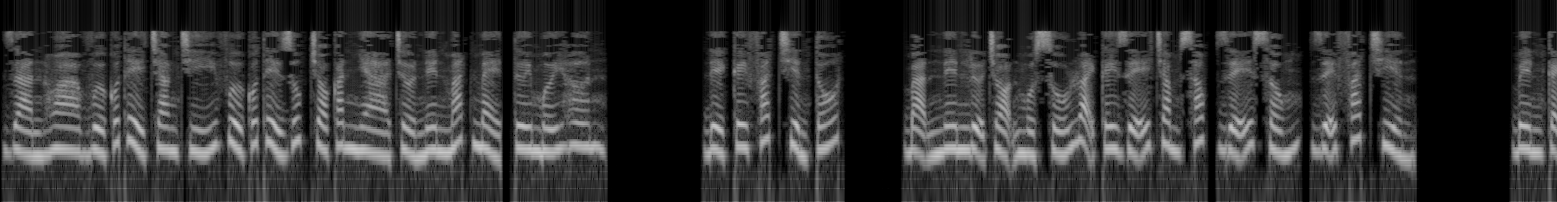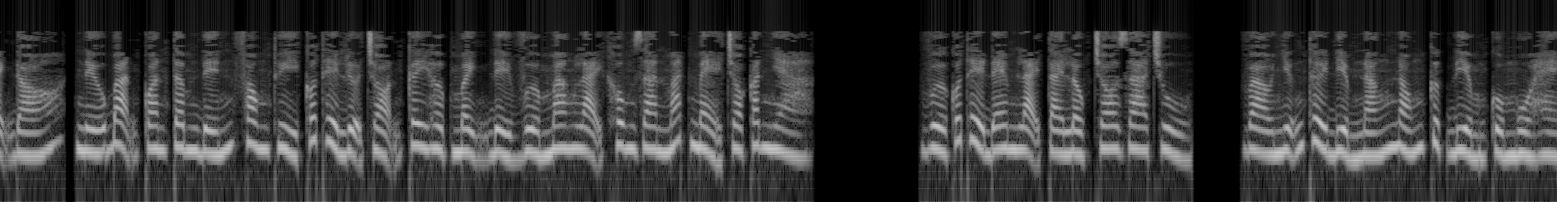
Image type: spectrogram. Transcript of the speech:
Giàn hoa vừa có thể trang trí vừa có thể giúp cho căn nhà trở nên mát mẻ, tươi mới hơn. Để cây phát triển tốt, bạn nên lựa chọn một số loại cây dễ chăm sóc, dễ sống, dễ phát triển. Bên cạnh đó, nếu bạn quan tâm đến phong thủy có thể lựa chọn cây hợp mệnh để vừa mang lại không gian mát mẻ cho căn nhà, vừa có thể đem lại tài lộc cho gia chủ. Vào những thời điểm nắng nóng cực điểm của mùa hè,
